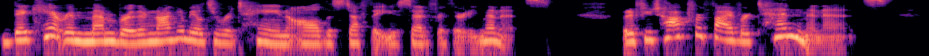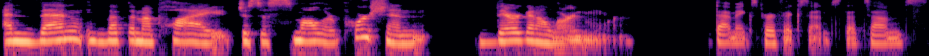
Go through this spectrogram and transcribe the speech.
they can't remember, they're not going to be able to retain all the stuff that you said for 30 minutes. But if you talk for five or 10 minutes and then let them apply just a smaller portion, they're going to learn more. That makes perfect sense. That sounds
